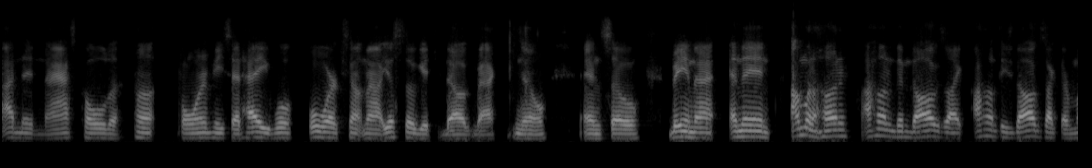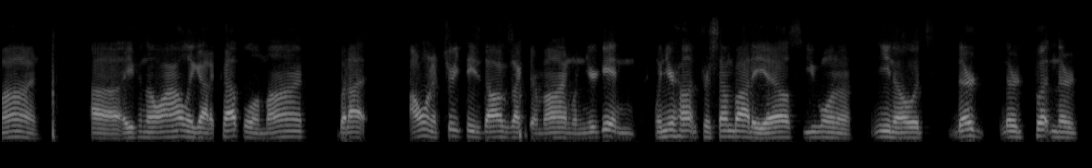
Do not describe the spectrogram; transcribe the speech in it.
I didn't ask Cole to hunt for him. He said, "Hey, we'll we'll work something out. You'll still get your dog back." You know, and so being that, and then I'm gonna hunt. I hunted them dogs like I hunt these dogs like they're mine. Uh, even though I only got a couple of mine, but I I want to treat these dogs like they're mine. When you're getting when you're hunting for somebody else, you want to you know it's they're they're putting their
